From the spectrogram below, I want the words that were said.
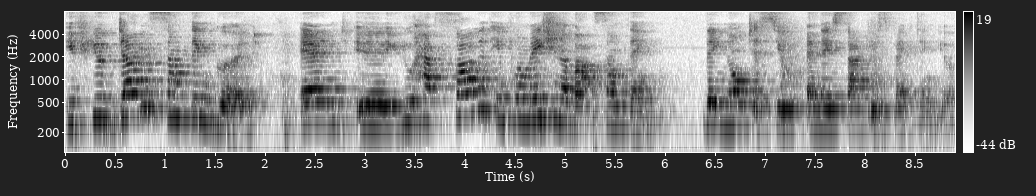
If you've done something good and uh, you have solid information about something, they notice you and they start respecting you.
